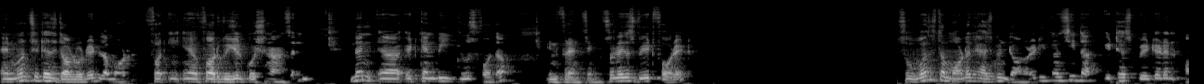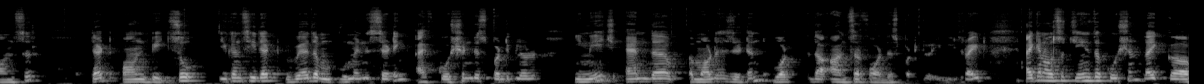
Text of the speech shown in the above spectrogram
And once it has downloaded the model for uh, for visual question answering then uh, it can be used for the inferencing. So let's wait for it so once the model has been downloaded you can see that it has created an answer that on beach so you can see that where the woman is sitting i've questioned this particular image and the model has written what the answer for this particular image right? I can also change the question like uh,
